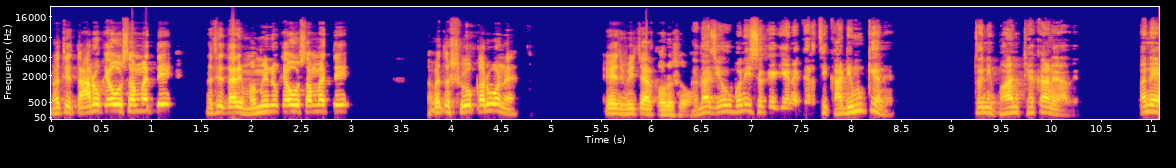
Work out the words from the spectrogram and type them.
નથી તારું કેવું સમજતી? નથી તારી મમ્મીનું કેવું સમજતી? હવે તો શું કરવું ને? એ જ વિચાર કરું છું. કદાચ એવું બની શકે કે એને ઘરથી કાઢી મૂકે ને તો એની ભાન ઠેકાણે આવે. અને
